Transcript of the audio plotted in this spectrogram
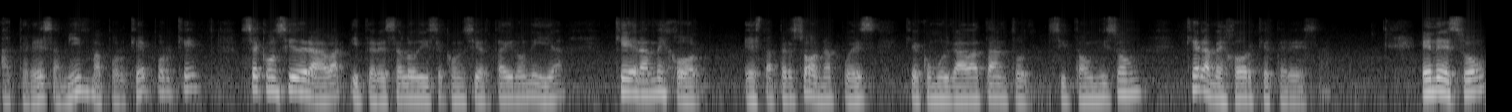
a Teresa misma. ¿Por qué? Porque se consideraba, y Teresa lo dice con cierta ironía, que era mejor esta persona, pues, que comulgaba tanto Citón ni Son, que era mejor que Teresa. En eso,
